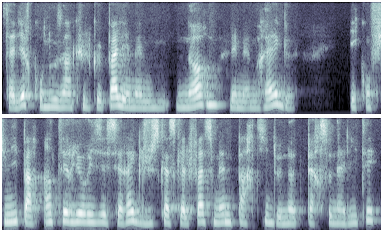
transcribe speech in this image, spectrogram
C'est-à-dire qu'on ne nous inculque pas les mêmes normes, les mêmes règles, et qu'on finit par intérioriser ces règles jusqu'à ce qu'elles fassent même partie de notre personnalité.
